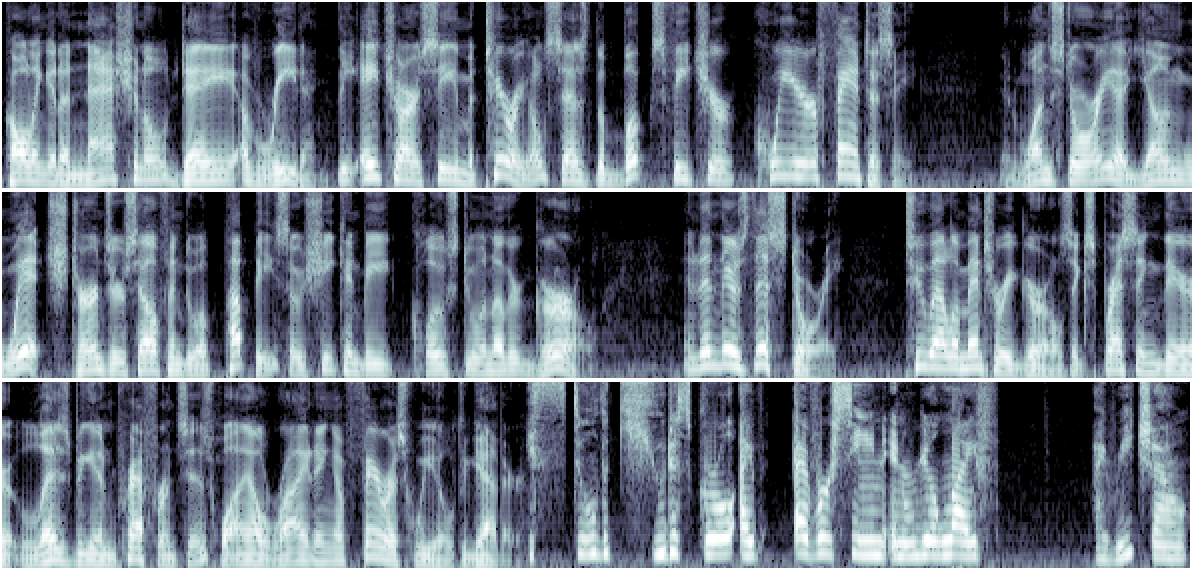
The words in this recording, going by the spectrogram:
calling it a National Day of Reading. The HRC material says the books feature queer fantasy. In one story, a young witch turns herself into a puppy so she can be close to another girl. And then there's this story two elementary girls expressing their lesbian preferences while riding a Ferris wheel together. Is still the cutest girl I've ever seen in real life. I reach out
